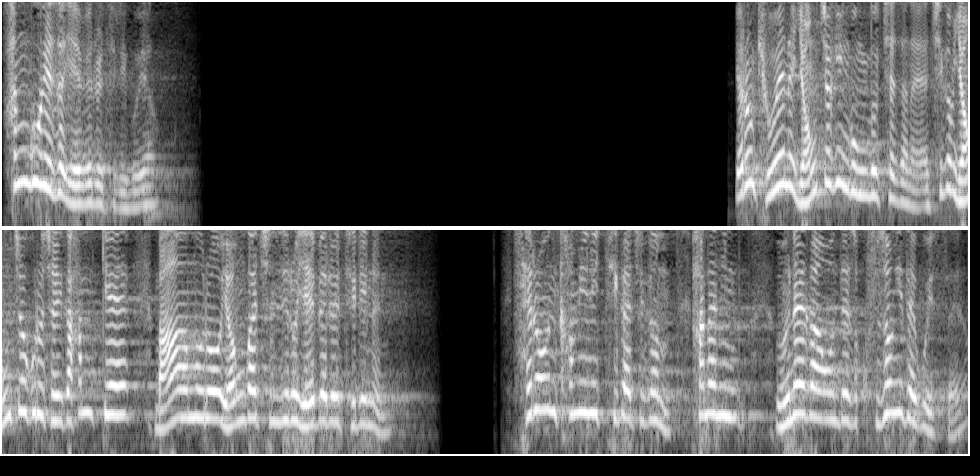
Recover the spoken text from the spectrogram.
한국에서 예배를 드리고요. 여러분, 교회는 영적인 공동체잖아요. 지금 영적으로 저희가 함께 마음으로 영과 진리로 예배를 드리는 새로운 커뮤니티가 지금 하나님 은혜 가운데서 구성이 되고 있어요.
